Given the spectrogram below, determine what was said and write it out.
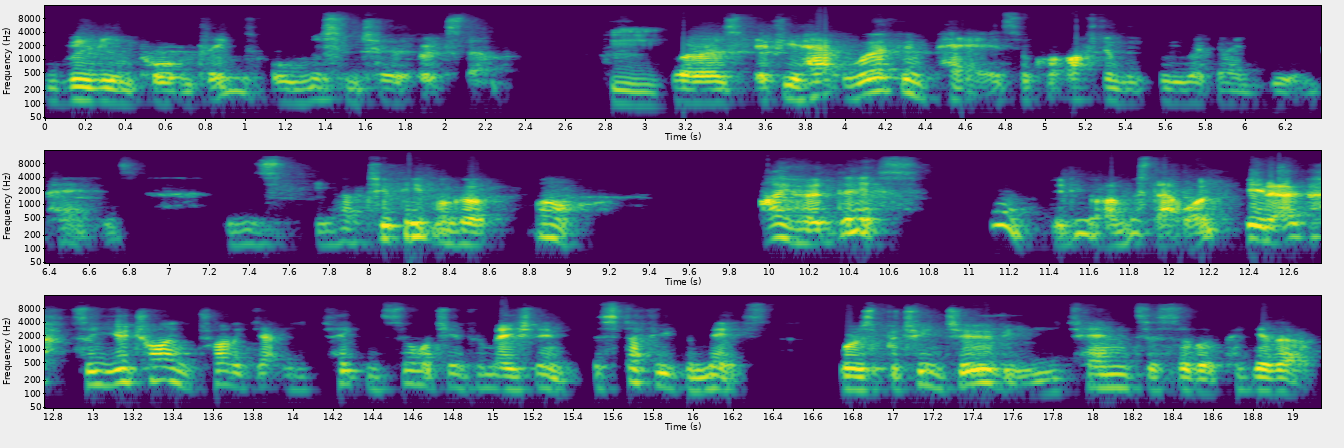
really important things or misinterpret stuff. Mm. Whereas if you have work in pairs, so quite often we, we recommend you do in pairs, you have two people go, oh, I heard this. Oh, did you? I missed that one. You know, so you're trying trying to get you're taking so much information in. There's stuff you can miss. Whereas between two of you, you tend to sort of pick it up,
